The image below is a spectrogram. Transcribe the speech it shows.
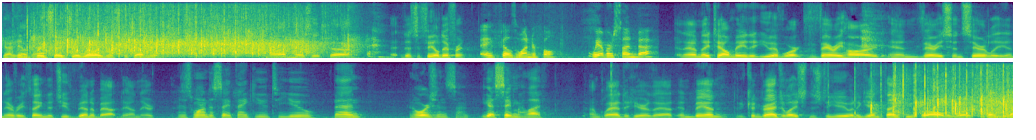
got I him back. appreciate your willingness to come here. Mom, has it? Uh, does it feel different? It feels wonderful. We have our son back. And Adam, they tell me that you have worked very hard and very sincerely in everything that you've been about down there. I just wanted to say thank you to you, Ben, and Origins. You guys saved my life. I'm glad to hear that. And Ben, congratulations to you. And again, thank you for all the work. that Thank you, do.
